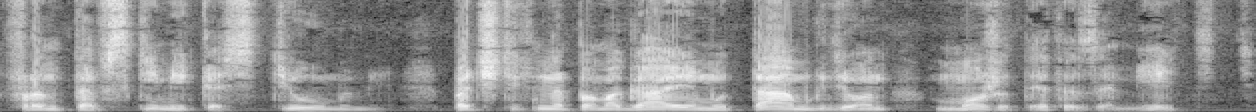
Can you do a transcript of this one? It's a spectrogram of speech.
фронтовскими костюмами, почтительно помогая ему там, где он может это заметить.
